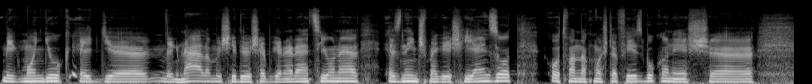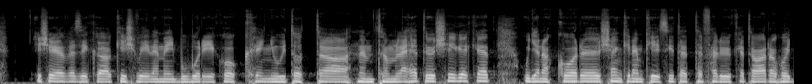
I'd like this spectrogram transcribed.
míg mondjuk egy eh, még nálam is idősebb generációnál ez nincs meg és hiányzott. Ott vannak most a Facebookon, és és élvezik a kis véleménybuborékok nyújtotta, nem tudom, lehetőségeket, ugyanakkor senki nem készítette fel őket arra, hogy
